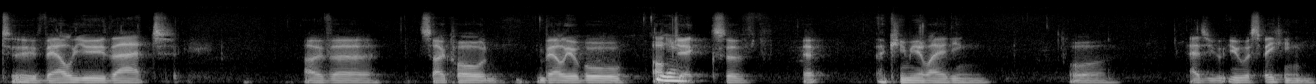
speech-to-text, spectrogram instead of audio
to value that over so-called valuable objects yeah. of uh, accumulating or as you, you were speaking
